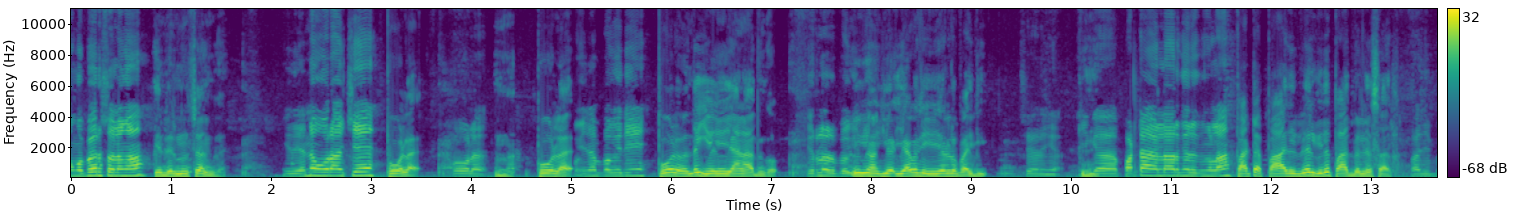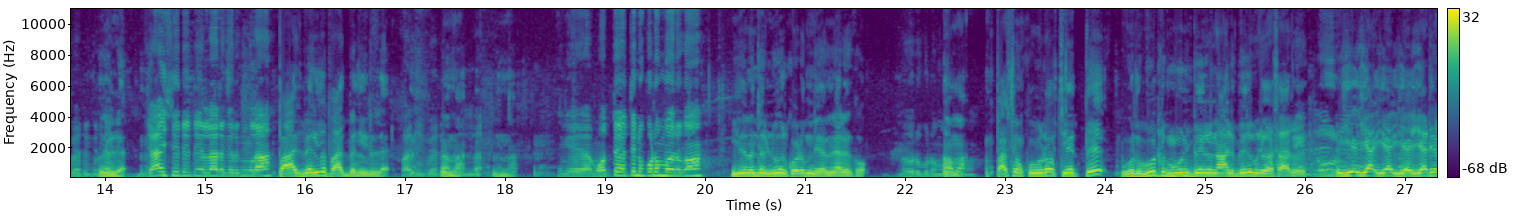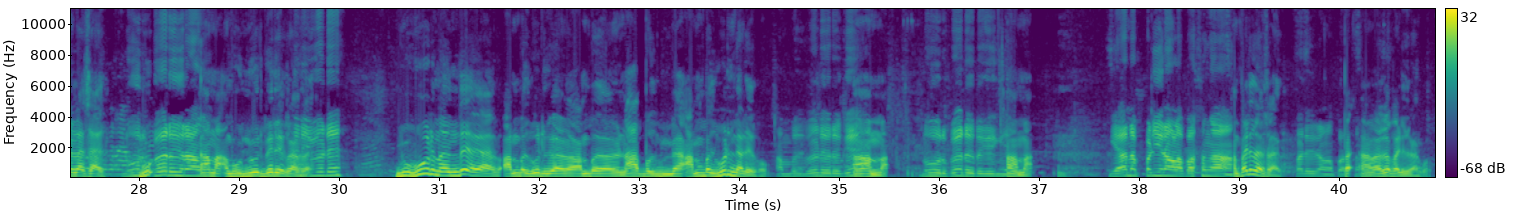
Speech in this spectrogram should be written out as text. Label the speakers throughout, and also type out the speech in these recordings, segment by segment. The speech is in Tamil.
Speaker 1: உங்கள் பேர் சொல்லுங்க.
Speaker 2: எதிர் மின்சாங்க
Speaker 1: இது என்ன ஊராட்சி?
Speaker 2: பூலை.
Speaker 1: போகல
Speaker 2: ஆமாம் பூலை.
Speaker 1: இதான் பகுதி?
Speaker 2: பூலை வந்து ஏனாதுங்க
Speaker 1: இருளர் பகுதி.
Speaker 2: எவ்வளோ ஏழு பகுதி.
Speaker 1: சரிங்க. இங்கே பட்டா எல்லாருக்கும் இருக்குங்களா?
Speaker 2: பட்டா பாதி பேர் இருக்குது பாதி பேர் இல்லை சார்.
Speaker 1: பாதி பேர் இருக்குல்ல
Speaker 2: இல்லை.
Speaker 1: ஜாய் சீட்டு எல்லாருக்கும் இருக்குங்களா?
Speaker 2: பாதி பேர் இருக்குது பாதி பேர் இல்லை.
Speaker 1: பாதி பேர்
Speaker 2: ஆமாம்
Speaker 1: இல்லை.
Speaker 2: ஆமாம்
Speaker 1: இங்கே மொத்தம் எத்தனை குடும்பம் இருக்கும்?
Speaker 2: இது வந்து நூறு குடும்பம் மேலே இருக்கும்.
Speaker 1: நூறு குடும்பம்.
Speaker 2: ஆமாம் பசங்க கூட சேர்த்து ஒரு வீட்டில் மூணு பேர் நாலு பேர் கூட சார்? இடையில சார்.
Speaker 1: இருக்கிறாங்க.
Speaker 2: ஆமாம் நூறு பேர் இருக்காங்க
Speaker 1: வீடு?
Speaker 2: வீடு வந்து ஐம்பது வீடு ஐம்பது நாற்பது ஐம்பது வீடு மேலே இருக்கும்.
Speaker 1: ஐம்பது வீடு இருக்கு.
Speaker 2: ஆமாம்
Speaker 1: நூறு பேர் இருக்கீங்க.
Speaker 2: ஆமாம்
Speaker 1: யாரா படிக்கிறாங்களா பசங்க?
Speaker 2: படிக்கலாம் சார்.
Speaker 1: படிக்கிறாங்களா
Speaker 2: ப-
Speaker 1: பசங்க?
Speaker 2: ஆ, நல்லா படிக்கிறாங்க.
